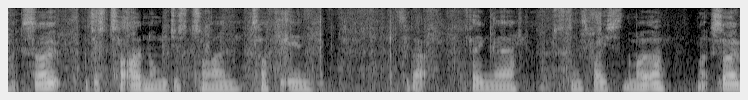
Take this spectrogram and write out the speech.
like so. Just I normally just try and tuck it in to that thing there, just in space to the motor, like so.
